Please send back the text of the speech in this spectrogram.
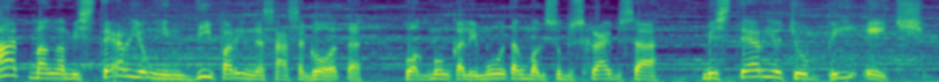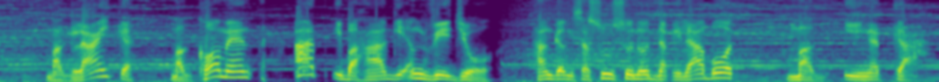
at mga misteryong hindi pa rin nasasagot, huwag mong kalimutang mag-subscribe sa Misteryo Tube PH. Mag-like, mag-comment at ibahagi ang video. Hanggang sa susunod na kilabot, mag-ingat ka.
